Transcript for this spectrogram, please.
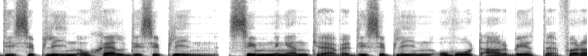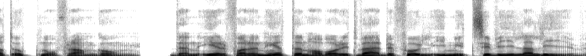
Disciplin och självdisciplin. Simningen kräver disciplin och hårt arbete för att uppnå framgång. Den erfarenheten har varit värdefull i mitt civila liv,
